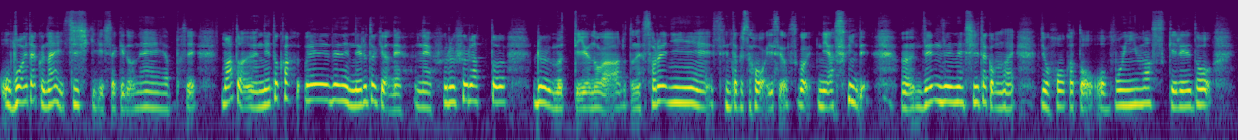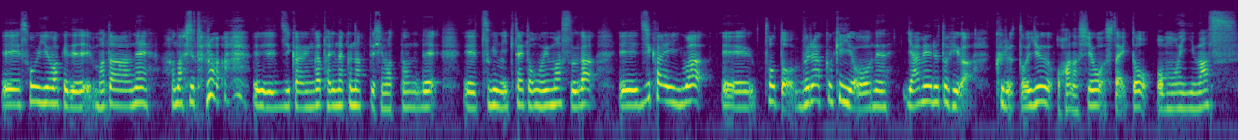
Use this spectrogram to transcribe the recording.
覚えたくない知識でしたけどね、やっぱし。まあ、あとはね、ネットカフェでね、寝るときはね、ね、フルフラットルームっていうのがあるとね、それに、ね、選択した方がいいですよ。すごい寝やすいんで、うん、全然ね、知りたくもない情報かと思いますけれど、えー、そういうわけで、またね、話してたら、えー、時間が足りなくなってしまったんで、えー、次に行きたいと思いますが、え次回は、えとうとうブラック企業をね、辞める時が来るというお話をしたいと思います。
